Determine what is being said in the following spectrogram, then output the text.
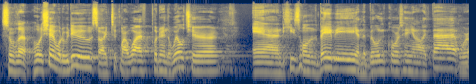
So we're like, holy shit, what do we do? So I took my wife, put her in the wheelchair, and he's holding the baby, and the umbilical cord's hanging out like that. We're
